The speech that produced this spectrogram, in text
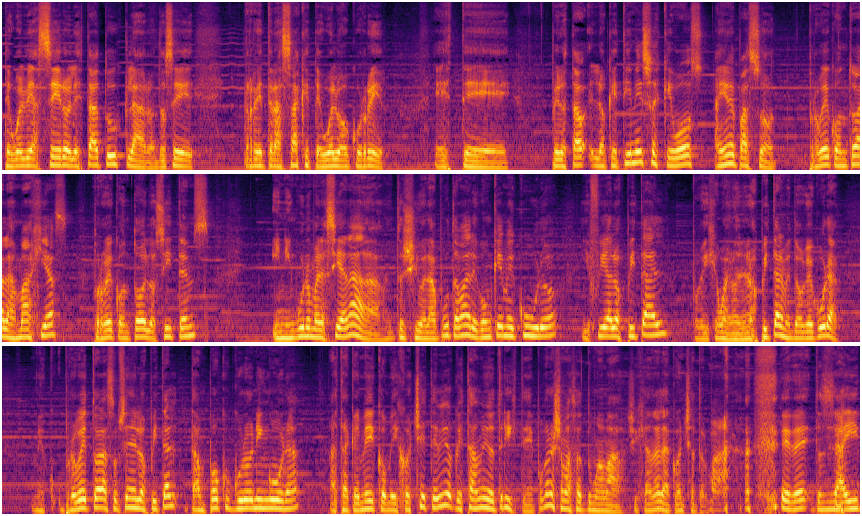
te vuelve a cero el estatus, claro. Entonces retrasás que te vuelva a ocurrir. Este, pero lo que tiene eso es que vos, a mí me pasó, probé con todas las magias, probé con todos los ítems y ninguno me hacía nada. Entonces yo digo, la puta madre, ¿con qué me curo? Y fui al hospital, porque dije, bueno, en el hospital me tengo que curar. Me probé todas las opciones del hospital, tampoco curó ninguna. Hasta que el médico me dijo, che, te veo que estás medio triste, ¿por qué no llamas a tu mamá? Yo dije, anda la concha a tu hermana. Entonces ahí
